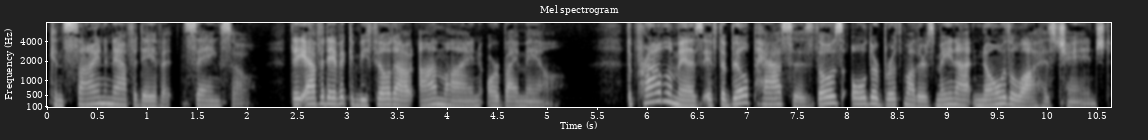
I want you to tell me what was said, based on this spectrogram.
can sign an affidavit saying so. The affidavit can be filled out online or by mail. The problem is, if the bill passes, those older birth mothers may not know the law has changed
